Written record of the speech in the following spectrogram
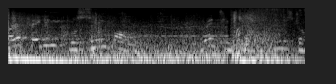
Turret plating will soon fall. Red team has been destroyed.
